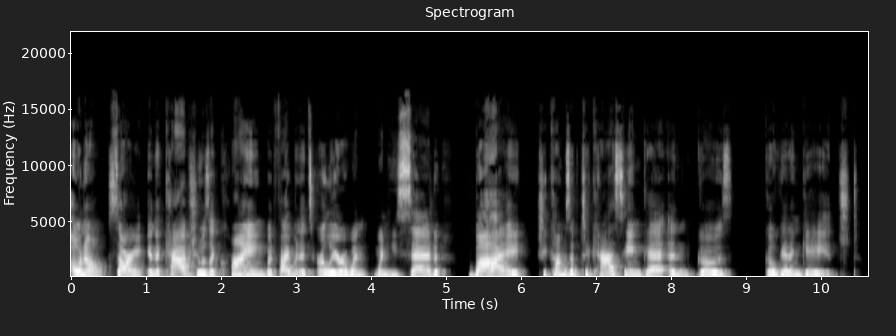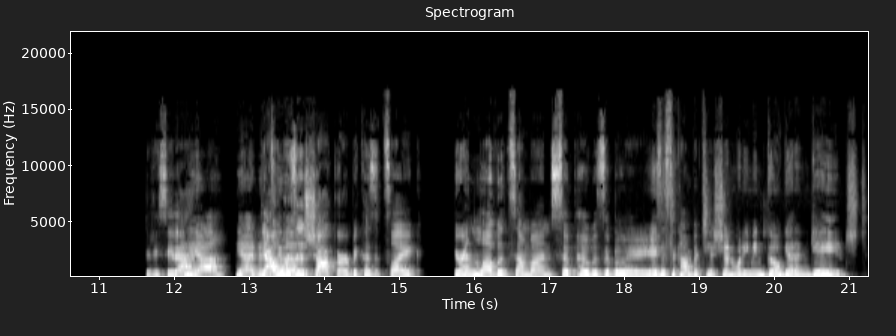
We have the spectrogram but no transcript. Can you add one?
oh no, sorry, in the cab she was like crying, but five minutes earlier when when he said bye, she comes up to Cassie and get and goes, "Go get engaged." Did you see that? Yeah, yeah. That was that. a shocker because it's like you're in love with someone supposedly. Is this a competition? What do you mean go get engaged?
